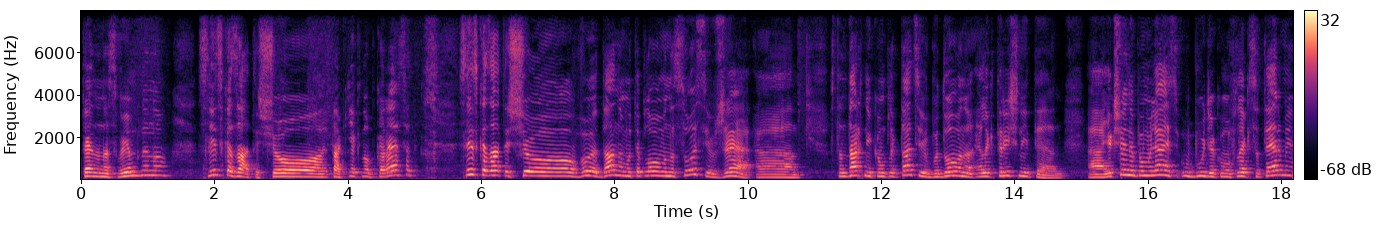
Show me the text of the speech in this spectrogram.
Тен у нас вимкнено. Слід сказати, що так, є кнопка Reset. Слід сказати, що в даному тепловому насосі вже е, в стандартній комплектації вбудовано електричний тен. Е, якщо я не помиляюсь, у будь-якому флексотермі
